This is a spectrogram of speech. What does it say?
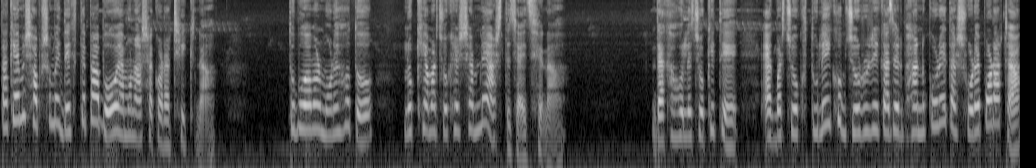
তাকে আমি সবসময় দেখতে পাবো এমন আশা করা ঠিক না। তবু আমার মনে হতো, লক্ষ্মী আমার চোখের সামনে আসতে চাইছে না। দেখা হলে চকিতে একবার চোখ তুলেই খুব জরুরি কাজের ভান করে তার সরে পড়াটা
